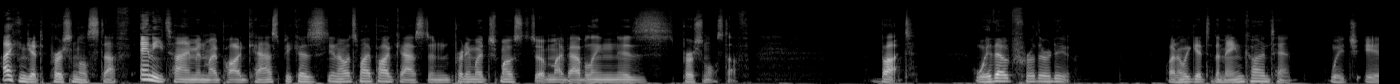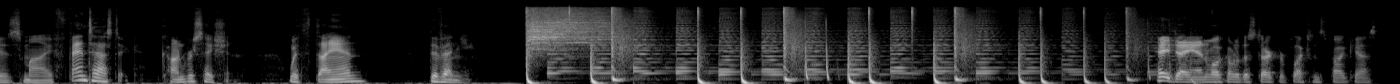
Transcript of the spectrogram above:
I can get to personal stuff anytime in my podcast because, you know, it's my podcast and pretty much most of my babbling is personal stuff. But without further ado, why don't we get to the main content, which is my fantastic conversation with Diane Devenyi. Hey, Diane, welcome to the Stark Reflections podcast.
